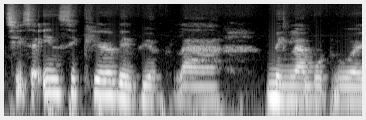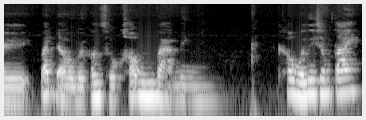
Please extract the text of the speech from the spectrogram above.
chị sẽ insecure về việc là mình là một người bắt đầu với con số 0 và mình không có gì trong tay.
